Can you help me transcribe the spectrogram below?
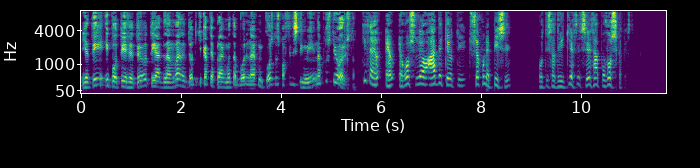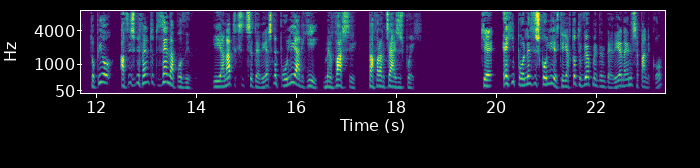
Γιατί υποτίθεται ότι αντιλαμβάνεται ότι και κάποια πράγματα μπορεί να έχουν κόστος που αυτή τη στιγμή είναι απροστιόριστο. Κοίτα, ε, ε, εγώ σου λέω άντε και ότι τους έχουν πείσει ότι η στρατηγική αυτή τη εταιρεία θα αποδώσει κάποια στιγμή. Το οποίο αυτή τη στιγμή φαίνεται ότι δεν αποδίδει. Η ανάπτυξη της εταιρείας είναι πολύ αργή με βάση τα franchises που έχει. Και έχει πολλές δυσκολίες και γι' αυτό τη βλέπουμε την εταιρεία να είναι σε πανικό,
